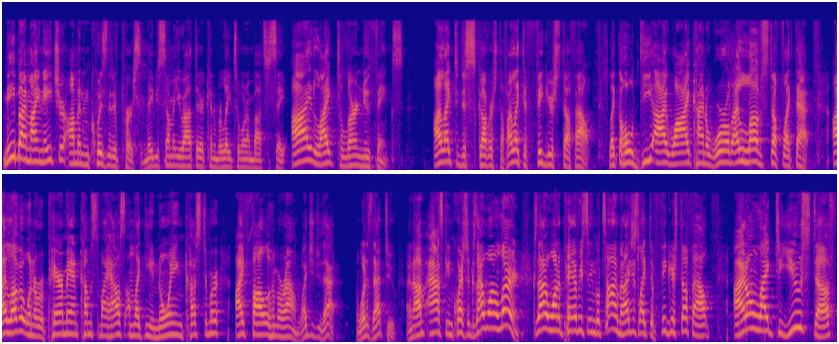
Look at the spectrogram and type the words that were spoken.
Me, by my nature, I'm an inquisitive person. Maybe some of you out there can relate to what I'm about to say. I like to learn new things. I like to discover stuff. I like to figure stuff out. Like the whole DIY kind of world. I love stuff like that. I love it when a repairman comes to my house. I'm like the annoying customer. I follow him around. Why'd you do that? And what does that do? And I'm asking questions because I want to learn, because I don't want to pay every single time. And I just like to figure stuff out. I don't like to use stuff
